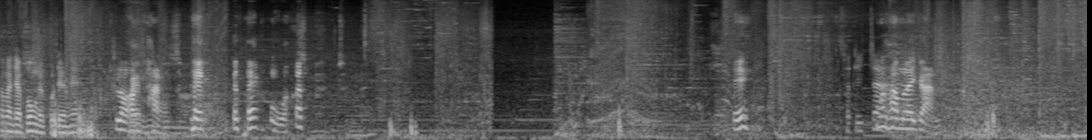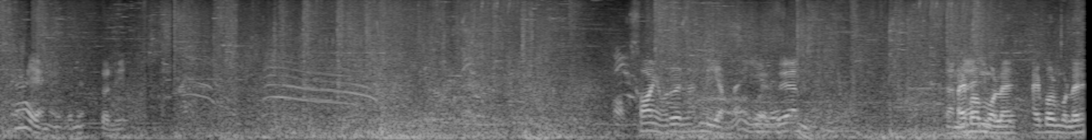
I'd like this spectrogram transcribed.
ถ้ามันจะพุ่งเดี๋ยวกูดึงให้รอให้ถังแทกแทกหัว เอ๊ะ สวัสดีจ้ามาทำอะไรกัน ได้ยังไงวะเนี่ยตัวนี้ออกสร้อยมาด้วยนะเหลี่ยมนะไอ้สเหี้วยยเพื่อนไปบนหมดเลยไปบนหมดเลย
